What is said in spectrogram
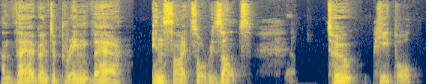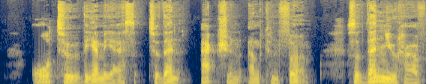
And they are going to bring their insights or results yeah. to people or to the MES to then action and confirm. So then you have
